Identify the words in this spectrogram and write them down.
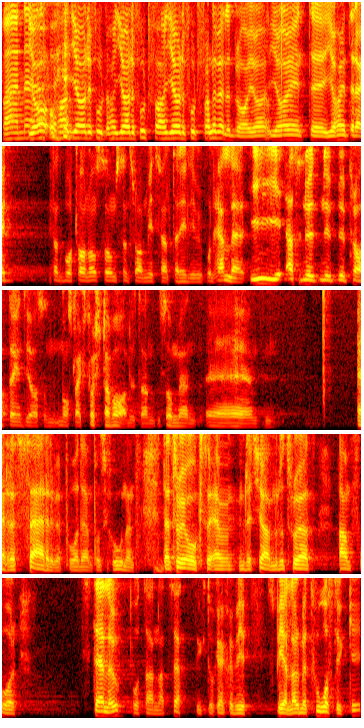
Men, eh, ja, och han gör det, fort, han gör det, fort, han gör det fortfarande väldigt bra. Jag, jag, är inte, jag har inte räknat bort honom som central mittfältare i Liverpool heller. I, alltså nu, nu, nu pratar inte jag som någon slags första val utan som en, eh, en reserv på den positionen. Mm. Där tror jag också Emre Can, men då tror jag att han får ställa upp på ett annat sätt. Då kanske vi spelar med två stycken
